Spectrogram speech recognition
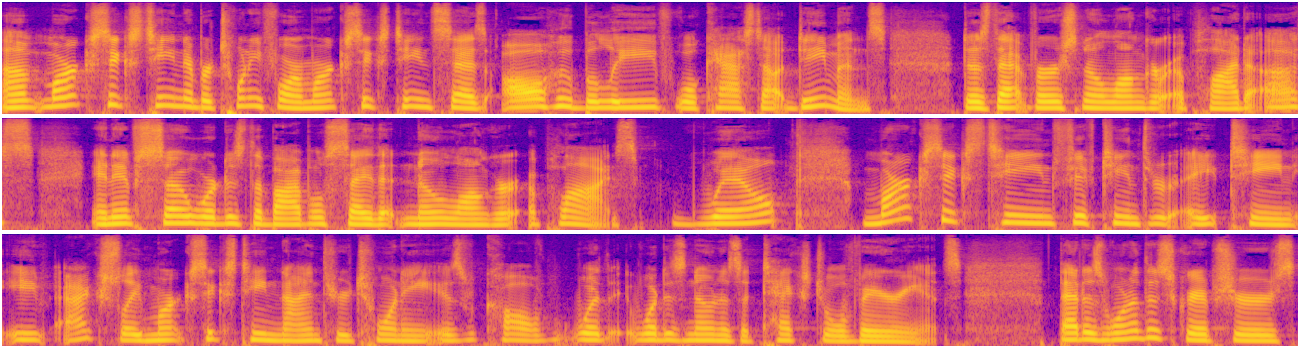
um, Mark 16, number 24, Mark 16 says, All who believe will cast out demons. Does that verse no longer apply to us? And if so, where does the Bible say that no longer applies? Well, Mark 16, 15 through 18, actually, Mark 16, 9 through 20 is called what, what is known as a textual variance. That is one of the scriptures,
